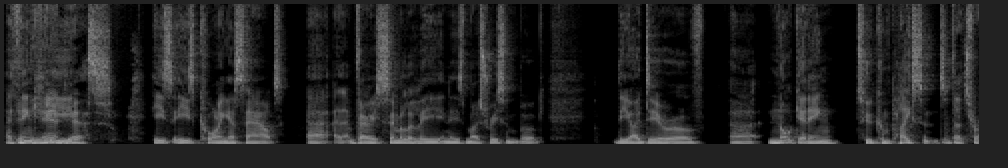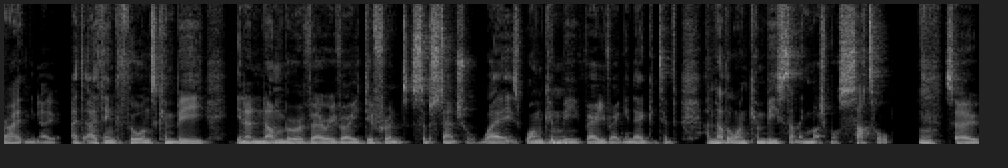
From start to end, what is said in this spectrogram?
I think he, end, yes, he's he's calling us out uh, very similarly in his most recent book. The idea of uh, not getting too complacent. That's right. You know, I, I, think thorns can be in a number of very, very different substantial ways. One can mm. be very, very negative. Another one can be something much more subtle. Mm. So,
